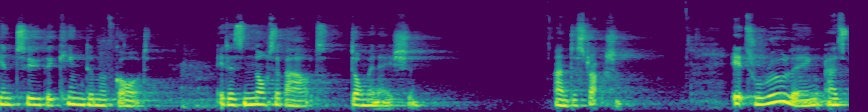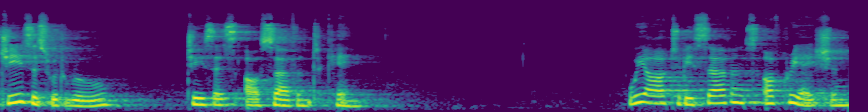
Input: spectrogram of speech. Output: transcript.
into the kingdom of God. It is not about domination and destruction. It's ruling as Jesus would rule, Jesus, our servant king. We are to be servants of creation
